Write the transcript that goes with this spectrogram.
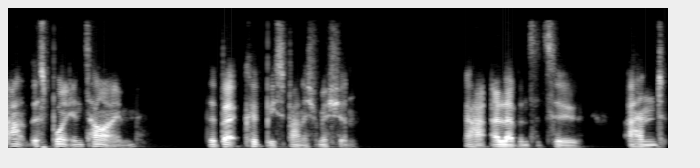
at this point in time, the bet could be Spanish Mission at 11 to 2, and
